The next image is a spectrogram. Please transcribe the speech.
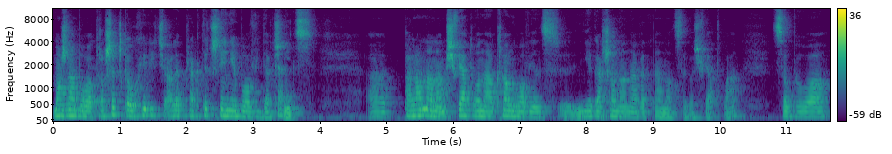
można było troszeczkę uchylić, ale praktycznie nie było widać Tak. nic. E, Palono nam światło na okrągło, więc y, nie gaszono nawet na noc tego światła, co było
